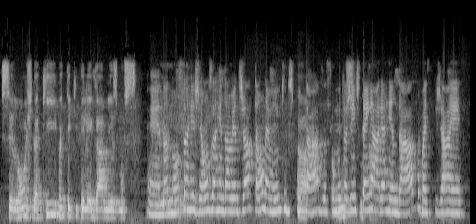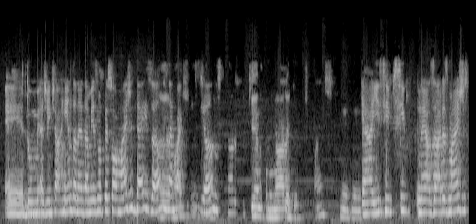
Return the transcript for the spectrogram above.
ser longe daqui, vai ter que delegar mesmo É, na nossa região os arrendamentos já estão, né, muito disputados, assim, tá muita muito gente tem disputado. área arrendada, mas que já é, é, do, a gente arrenda, né, da mesma pessoa há mais de 10 anos, É, né, pai, mais de 15 10 anos. área pequena, como na área grande, mas Uhum. E aí, se, se né, as áreas mais,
